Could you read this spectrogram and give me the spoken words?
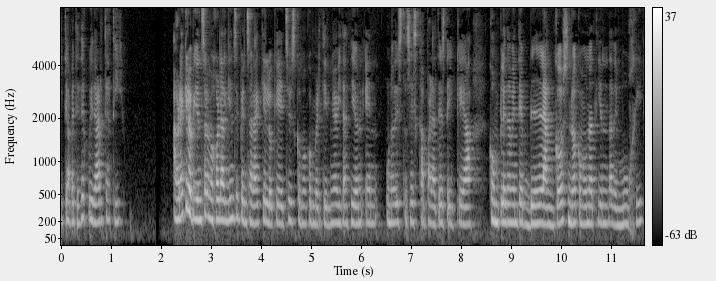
y te apetece cuidarte a ti. Ahora que lo pienso, a lo mejor alguien se pensará que lo que he hecho es como convertir mi habitación en uno de estos escaparates de Ikea completamente blancos, ¿no? Como una tienda de Muji.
